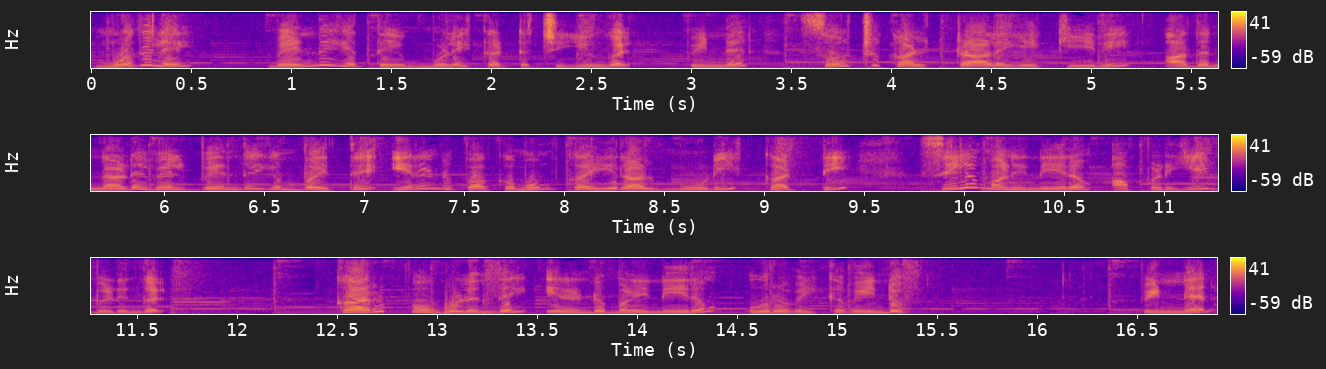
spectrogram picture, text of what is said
முதலில் வெந்தயத்தை முளைக்கட்டச் செய்யுங்கள். பின்னர் சோற்று கற்றாழையை கீறி அதன் நடுவில் வெந்தயம் வைத்து இரண்டு பக்கமும் கயிறால் மூடி கட்டி சில மணி நேரம் அப்படியே விடுங்கள். கருப்பு உளுந்தை இரண்டு மணி நேரம் ஊற வைக்க வேண்டும். பின்னர்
